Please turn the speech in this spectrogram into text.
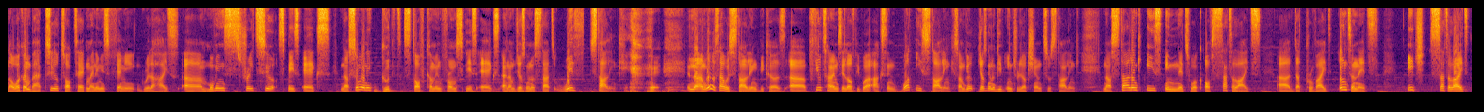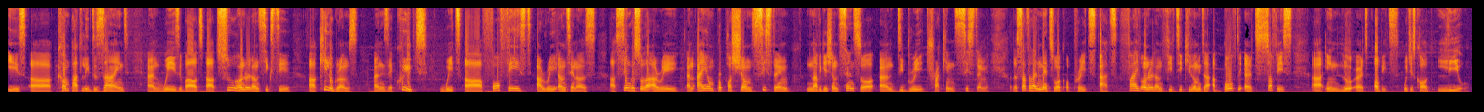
now welcome back to Talk Tech. My name is Femi Heights. Um, moving straight to SpaceX. Now, so many good stuff coming from SpaceX, and I'm just going to start with Starlink. now, I'm going to start with Starlink because a uh, few times a lot of people are asking, "What is Starlink?" So I'm go- just going to give introduction to Starlink. Now, Starlink is a network of satellites uh, that provide internet. Each satellite is uh, compactly designed and weighs about uh, 260 uh, kilograms and is equipped with a four-phased array antennas, a single solar array, an ion propulsion system, navigation sensor, and debris tracking system. The satellite network operates at 550 kilometers above the Earth's surface uh, in low Earth orbit, which is called LEO.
